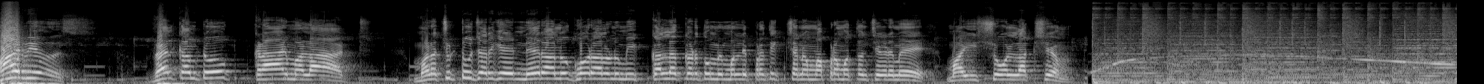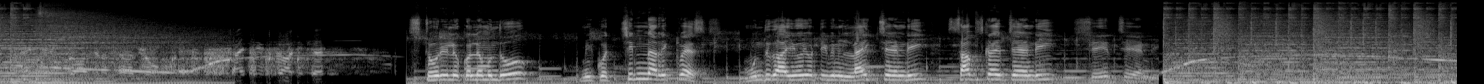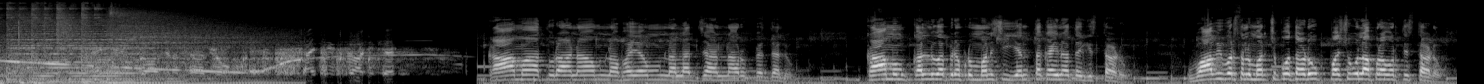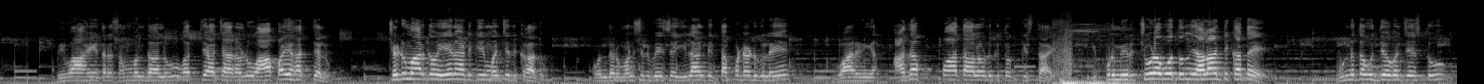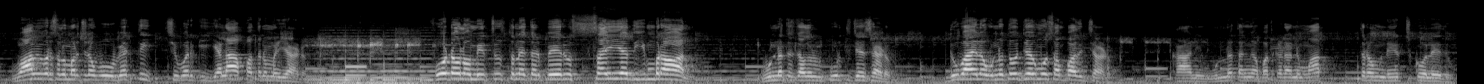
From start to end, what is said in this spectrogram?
Hi views welcome to crime alert మన చుట్టూ జరిగే నేరాలు ఘోరాలను మీ కళ్ళక్కడుతూ మిమ్మల్ని ప్రతి క్షణం అప్రమత్తం చేయడమే మా ఈ షో లక్ష్యం. స్టోరీలు కొల్లే ముందు మీకు చిన్న రిక్వెస్ట్. ముందుగా యోయో టీవీని లైక్ చేయండి సబ్స్క్రైబ్ చేయండి షేర్ చేయండి. కామాతురాణం నభయం నలజ్జ అన్నారు పెద్దలు. కామం కళ్ళు కప్పినప్పుడు మనిషి ఎంతకైనా తెగిస్తాడు. వావి వరుసలు మర్చిపోతాడు పశువులా ప్రవర్తిస్తాడు. వివాహేతర సంబంధాలు అత్యాచారాలు ఆపై హత్యలు. చెడు మార్గం ఏనాటికి మంచిది కాదు. కొందరు మనుషులు వేసే ఇలాంటి తప్పటడుగులే వారిని అధపాతాలోనికి తొక్కిస్తాయి. ఇప్పుడు మీరు చూడబోతుంది అలాంటి కథే. ఉన్నత ఉద్యోగం చేస్తూ వావి వరుసలు మర్చిన ఓ వ్యక్తి చివరికి ఎలా పతనమయ్యాడు? ఫోటోలో మీరు చూస్తున్న ఇతని పేరు సయ్యద్ ఇమ్రాన్. ఉన్నత చదువులు పూర్తి చేశాడు. దుబాయ్లో ఉన్నతోద్యోగము సంపాదించాడు. కానీ ఉన్నతంగా బతకడాన్ని మాత్రం నేర్చుకోలేదు.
